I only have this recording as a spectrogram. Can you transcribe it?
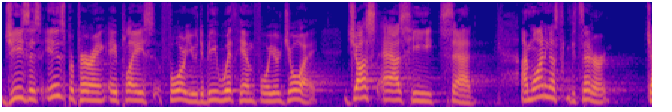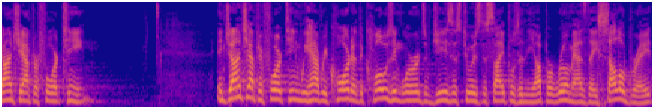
Jesus is preparing a place for you to be with him for your joy, just as he said. I'm wanting us to consider John chapter 14. In John chapter 14, we have recorded the closing words of Jesus to his disciples in the upper room as they celebrate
